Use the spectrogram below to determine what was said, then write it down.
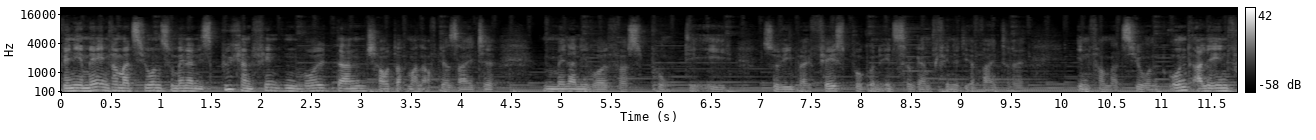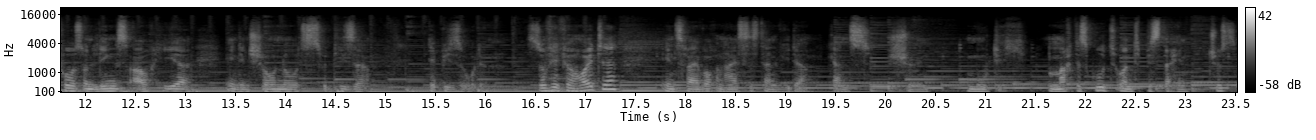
Wenn ihr mehr Informationen zu Melanies Büchern finden wollt, dann schaut doch mal auf der Seite melaniewolfers.de. Sowie bei Facebook und Instagram findet ihr weitere Informationen und alle Infos und Links auch hier in den Show Notes zu dieser Episode. So viel für heute. In zwei Wochen heißt es dann wieder ganz schön mutig. Macht es gut und bis dahin. Tschüss.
